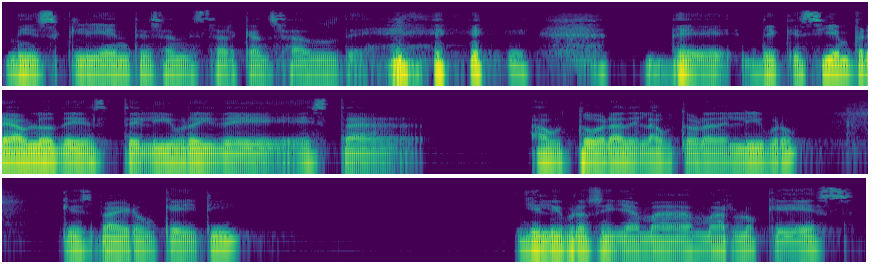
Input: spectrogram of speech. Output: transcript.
mis clientes han de estar cansados de, de, de, que siempre hablo de este libro y de esta autora, de la autora del libro, que es Byron Katie. Y el libro se llama Amar lo que es,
